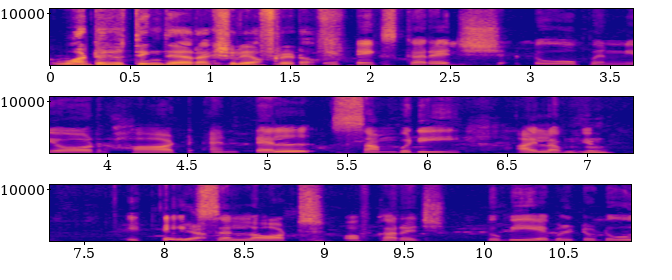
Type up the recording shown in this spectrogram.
What do you think they are actually afraid of? It takes courage to open your heart and tell somebody I love Mhm. you. It Yeah. takes a lot of courage to be able to do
